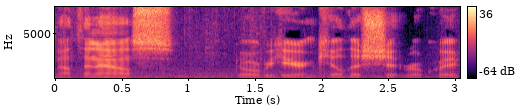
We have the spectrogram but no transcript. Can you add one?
Nothing else. Go over here and kill this shit real quick.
